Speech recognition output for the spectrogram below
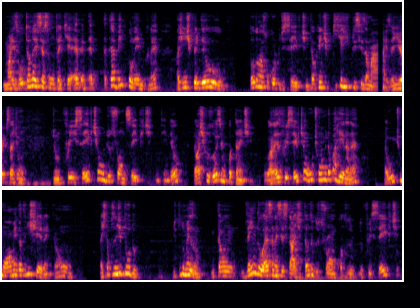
mas voltando a esse assunto aí, que é, é, é até bem polêmico, né? A gente perdeu todo o nosso corpo de safety. Então, o que que a gente precisa mais? A gente vai precisar de um, de um free safety ou de um strong safety, entendeu? Eu acho que os dois são importantes. Aliás, o free safety é o último homem da barreira, né? É o último homem da trincheira. Então, a gente está precisando de tudo. De tudo mesmo. Então, vendo essa necessidade tanto do strong quanto do, do free safety,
